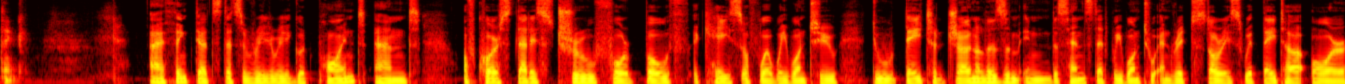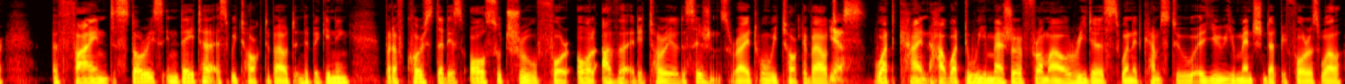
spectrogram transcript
think. I think that's that's a really really good point and of course, that is true for both a case of where we want to do data journalism in the sense that we want to enrich stories with data or find stories in data, as we talked about in the beginning. But of course, that is also true for all other editorial decisions, right? When we talk about yes. what kind, how, what do we measure from our readers when it comes to, uh, you, you mentioned that before as well.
